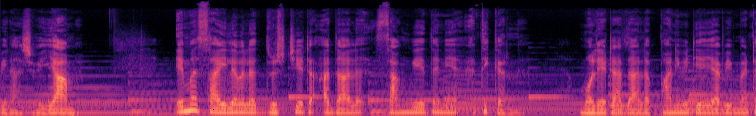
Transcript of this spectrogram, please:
විනාශව යාම. එම සයිලවල දෘෂ්ටියට අදාළ සංවේදනය ඇති කරන. මොලේට අදාළ පනිවිඩිය යැවීමට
